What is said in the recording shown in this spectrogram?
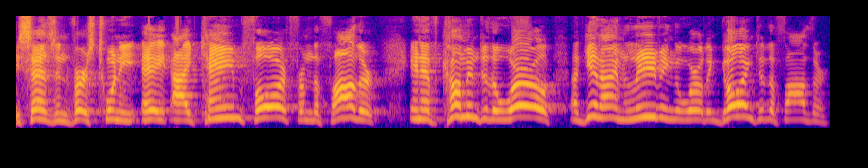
He says in verse 28, I came forth from the Father and have come into the world. Again, I'm leaving the world and going to the Father.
